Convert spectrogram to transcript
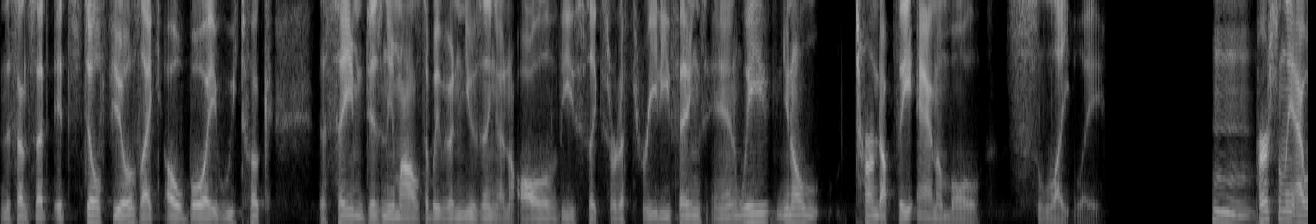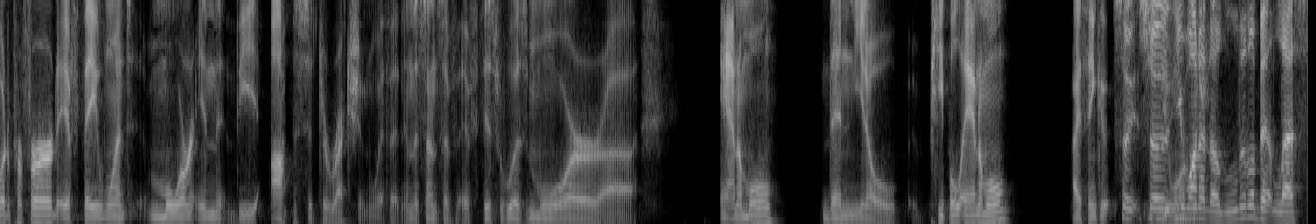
in the sense that it still feels like, oh boy, we took the same Disney models that we've been using and all of these like sort of 3D things, and we, you know, turned up the animal slightly. Hmm. Personally, I would have preferred if they went more in the opposite direction with it, in the sense of if this was more uh, animal than you know people animal. I think it, So so you wanted a little bit less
